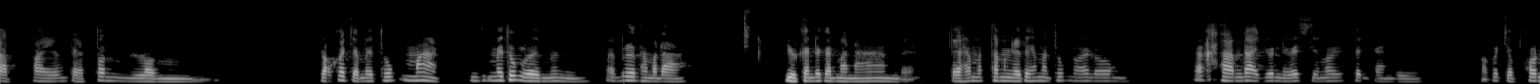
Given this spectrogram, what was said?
ตัดไฟตั้งแต่ต้นลม เราก็จะไม่ทุกข์มาก ไม่ทุกข์เลยมันมันเรื่องธรรมดา อยู่กันด้วยกันมานานแต่ให้มันทำไงที่ให้มันทุกข์น้อยลง ถ้าทำได้ยนเหนือสิ่งนั้เป็นการดีมันก็จะพ้น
